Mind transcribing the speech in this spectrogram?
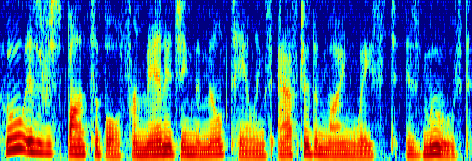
Who is responsible for managing the mill tailings after the mine waste is moved?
